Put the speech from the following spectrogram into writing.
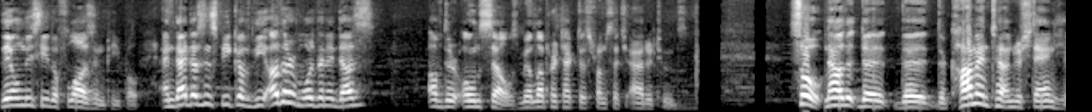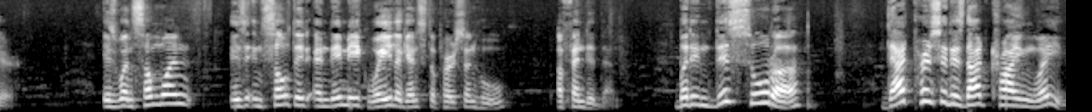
they only see the flaws in people. And that doesn't speak of the other more than it does of their own selves. May Allah protect us from such attitudes. So, now the, the, the, the comment to understand here is when someone is insulted and they make wail against the person who offended them. But in this surah, that person is not crying wail.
